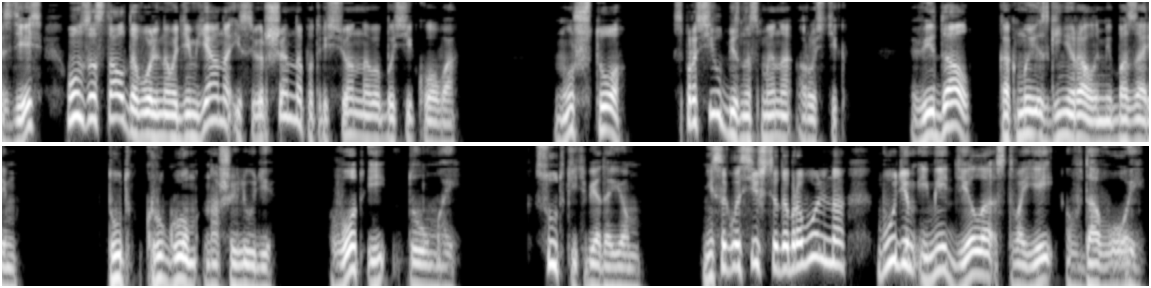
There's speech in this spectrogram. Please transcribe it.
Здесь он застал довольного Демьяна и совершенно потрясенного Босикова. «Ну что?» — спросил бизнесмена Ростик. «Видал, как мы с генералами базарим? Тут кругом наши люди. Вот и думай. Сутки тебе даем. Не согласишься добровольно, будем иметь дело с твоей вдовой».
